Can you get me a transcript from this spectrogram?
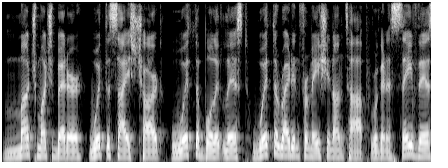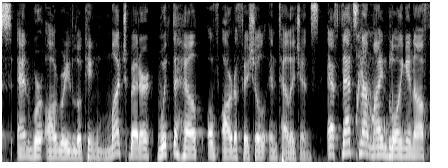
Much, much better with the size chart, with the bullet list, with the right information on top. We're gonna save this and we're already looking much better with the help of artificial intelligence. If that's not mind-blowing enough,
